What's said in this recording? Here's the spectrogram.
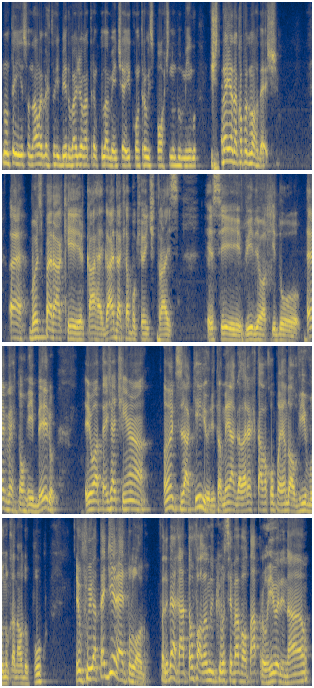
não tem isso não, Everton Ribeiro vai jogar tranquilamente aí contra o esporte no domingo, estreia da Copa do Nordeste. É, vou esperar aqui carregar e daqui a pouquinho a gente traz esse vídeo aqui do Everton Ribeiro. Eu até já tinha, antes aqui, Yuri, também a galera que estava acompanhando ao vivo no canal do Puco, eu fui até direto logo. Falei, bem, cá, estão falando que você vai voltar para o Rio. Ele, não.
